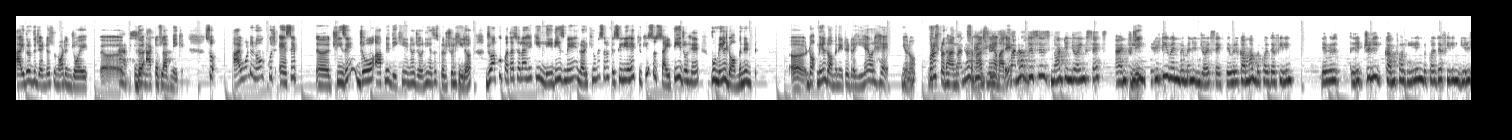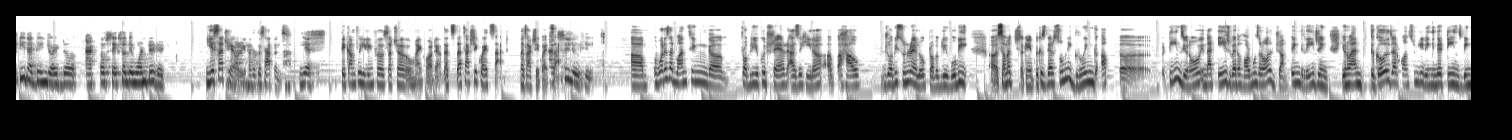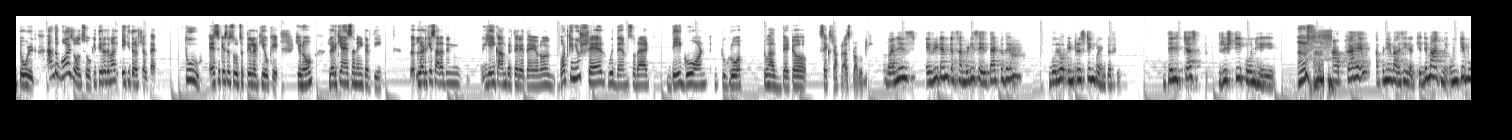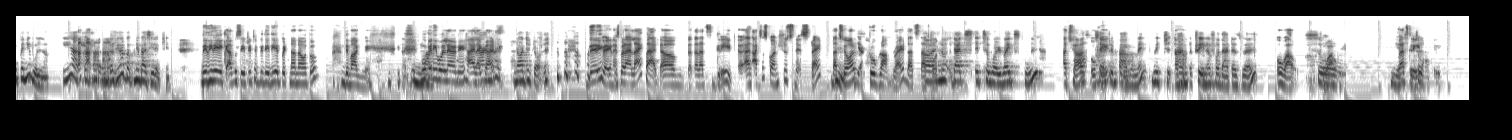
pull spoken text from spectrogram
either of the genders to not enjoy uh, the act of love making. So I want to know कुछ ऐसे चीज़ें जो आपने देखी in your journey as a spiritual healer जो आपको पता चला है कि लेडीज़ में लड़कियों में सिर्फ़ इसीलिए है क्योंकि सोसाइटी जो है वो मेल डोमिनेंट मेल डोमिनेटेड रही है और है यू नो पुरुष प्रधान समाज में हमारे one of this is not enjoying sex and feeling guilty when women enjoy sex they will come up because they're feeling they will literally come for healing because they're feeling guilty that they enjoyed the act of sex or they wanted it ये सच है और मतलब this happens yes they come for healing for such a oh my god yeah that's that's actually quite sad that's actually quite absolutely. sad absolutely um, what is that one thing uh, probably you could share as a healer uh, how जो अभी सुन रहे हैं लोग probably वो भी uh, समझ सकें because there are so many growing up uh, teens you know in that age where the hormones are all jumping raging you know and the girls are constantly being in their teens being told and the boys also कि तेरा दिमाग एक ही तरफ चलता है तू ऐसे कैसे सोच सकती है लड़कियों के? यू नो लड़कियाँ ऐसा नहीं करती। लड़के सारा दिन यही काम करते रहते हैं you know what can you share with them so that they go on to grow up to have better sex chakras probably one is every time somebody says that to them बोलो interesting point of view दिलचस्प दृष्टिकोण है ये? आपका है अपने पास ही रखिए दिमाग में उनके मुँह पे नहीं बोलना। ये आपका पॉइंट ऑफ़ व्यू आप अपने पास ही रखें। दीदी ने एक आपको सेफ्टी टिप भी दे दी है पिटना ना हो तो दिमाग में मुंह पे नहीं बोलना है उन्हें I like that not at all very very nice but i like that um that, that's great and access consciousness right that's hmm, your yeah. program right that's that's uh, what no that's it's a worldwide school acha okay self empowerment which uh-huh. i'm a trainer for that as well oh wow so wow. Yes. that's great so,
